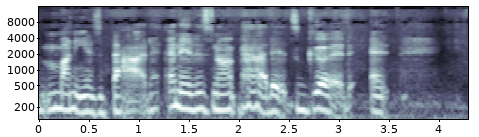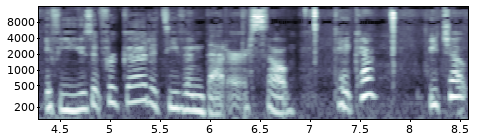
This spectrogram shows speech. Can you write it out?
money is bad and it is not bad, it's good. And if you use it for good, it's even better. So take care reach out.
